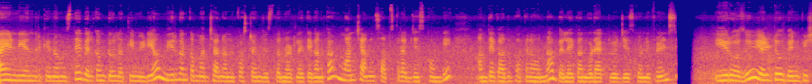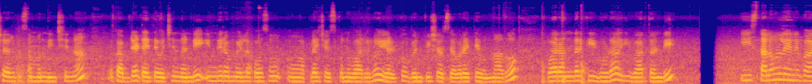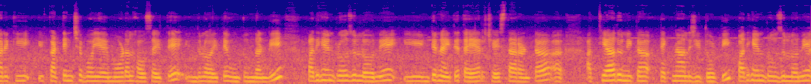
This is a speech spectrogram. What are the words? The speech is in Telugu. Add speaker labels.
Speaker 1: హాయ్ అండి అందరికీ నమస్తే. Welcome to lucky media. మీరు కనుక మన ఛానల్ని ఫస్ట్ టైం చూస్తున్నట్లయితే కనుక మన ఛానల్ సబ్స్క్రైబ్ చేసుకోండి. అంతేకాదు పక్కన ఉన్న బెల్ ఐకాన్ కూడా యాక్టివేట్ చేసుకోండి ఫ్రెండ్స్. ఈరోజు ఎల్ టూ బెనిఫిషియర్కి సంబంధించిన ఒక అప్డేట్ అయితే వచ్చిందండి. ఇందిరమ్మ ఇళ్ళ కోసం అప్లై చేసుకున్న వారిలో ఎల్ టూ బెనిఫిషియర్స్ ఎవరైతే ఉన్నారో వారందరికీ కూడా ఈ వార్త అండి. ఈ స్థలం లేని వారికి కట్టించబోయే మోడల్ హౌస్ అయితే ఇందులో అయితే ఉంటుందండి. పదిహేను రోజుల్లోనే ఈ ఇంటిని అయితే తయారు చేస్తారంట. అత్యాధునిక టెక్నాలజీ తోటి పదిహేను రోజుల్లోనే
